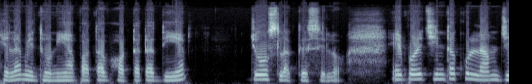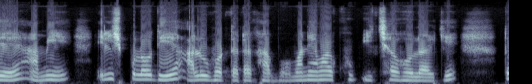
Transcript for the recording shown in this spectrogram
খেলাম এই ধনিয়া পাতা ভর্তাটা দিয়ে। জোস লাগতেছিল। এরপরে চিন্তা করলাম যে আমি ইলিশ পোলাও দিয়ে আলুর ভর্তাটা খাব। মানে আমার খুব ইচ্ছা হলো আর কি তো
